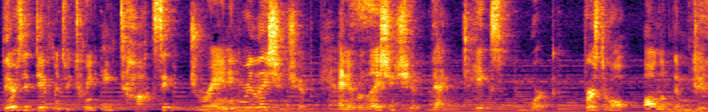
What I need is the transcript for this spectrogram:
there's a difference between a toxic, draining relationship and a relationship that takes work. First of all, all of them do.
